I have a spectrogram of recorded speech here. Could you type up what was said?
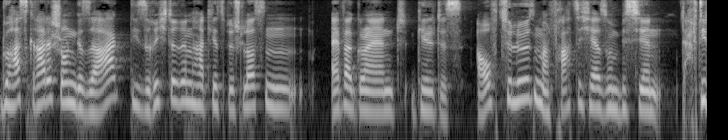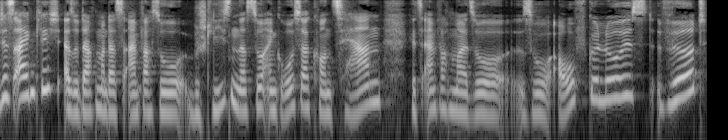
Du hast gerade schon gesagt, diese Richterin hat jetzt beschlossen, Evergrande gilt es aufzulösen. Man fragt sich ja so ein bisschen, darf die das eigentlich? Also darf man das einfach so beschließen, dass so ein großer Konzern jetzt einfach mal so, so aufgelöst wird?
